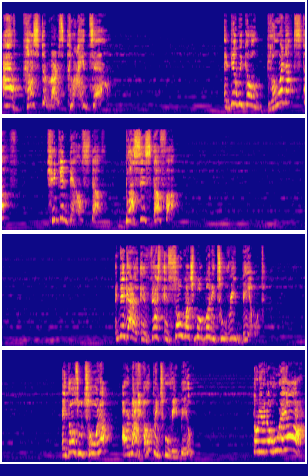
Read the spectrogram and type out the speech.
I have customers, clientele. And then we go blowing up stuff, kicking down stuff, busting stuff up. And they got to invest in so much more money to rebuild. And those who tore it up are not helping to rebuild. Don't even know who they are,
